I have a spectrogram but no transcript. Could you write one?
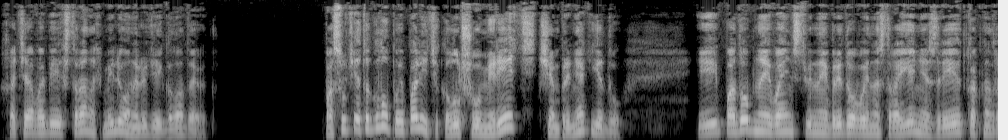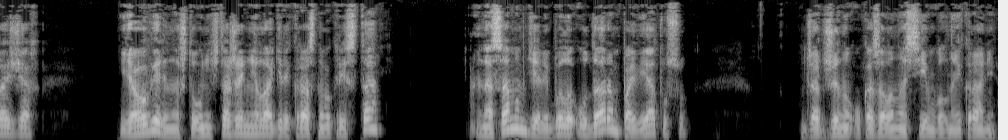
хотя в обеих странах миллионы людей голодают. По сути, это глупая политика. Лучше умереть, чем принять еду и подобные воинственные бредовые настроения зреют, как на дрожжах. Я уверена, что уничтожение лагеря Красного Креста на самом деле было ударом по Виатусу. Джорджина указала на символ на экране.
